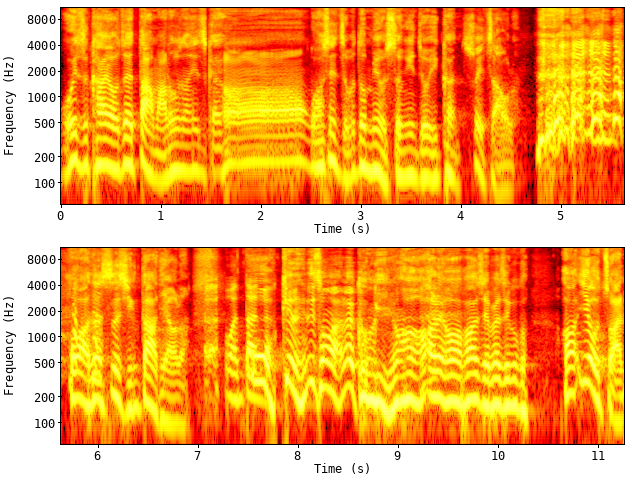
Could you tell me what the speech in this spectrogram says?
我一直开哦，在大马路上一直开，哦，我发现怎么都没有声音，就一看睡着了。哇，这事情大条了！完蛋了哦，，给你从哪来空气啊？啊，我拍谁拍这个啊，右转，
